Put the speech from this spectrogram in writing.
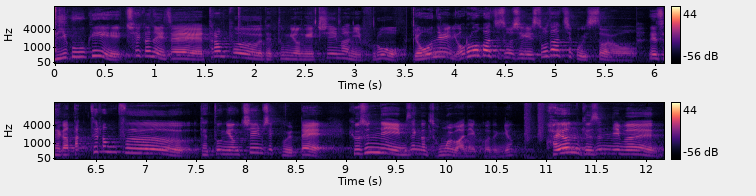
미국이 최근에 이제 트럼프 대통령이 취임한 이후로 연일 여러 가지 소식이 쏟아지고 있어요. 근데 제가 딱 트럼프 대통령 취임식 볼 때 교수님 생각 정말 많이 했거든요. 과연 교수님은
